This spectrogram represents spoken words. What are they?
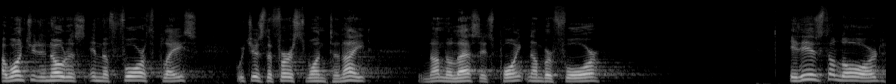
I want you to notice in the fourth place, which is the first one tonight, nonetheless, it's point number four. It is the Lord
